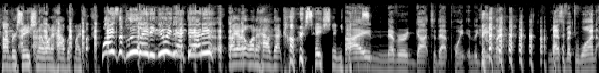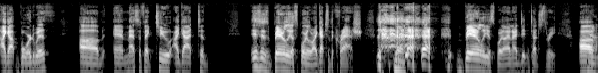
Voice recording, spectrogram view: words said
conversation I want to have with my. why is the blue lady doing that, Daddy? Like I don't want to have that conversation. Yet. I never got to that point in the game. Like Mass Effect One, I got bored with, um, and Mass Effect Two, I got to. This is barely a spoiler. I got to the crash yeah. Barely a spoiler, and I didn't touch three. Um, yeah.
